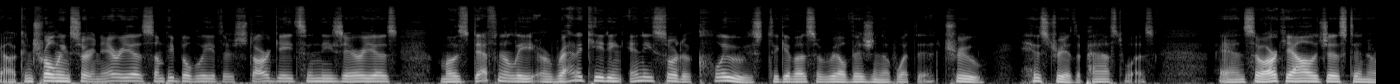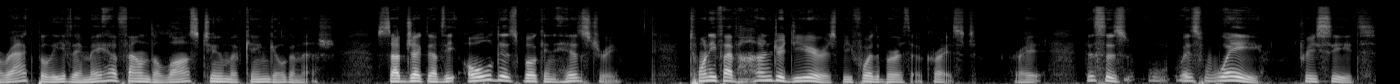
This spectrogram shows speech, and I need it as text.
uh, controlling certain areas. Some people believe there's stargates in these areas. Most definitely eradicating any sort of clues to give us a real vision of what the true history of the past was. And so archaeologists in Iraq believe they may have found the lost tomb of King Gilgamesh, subject of the oldest book in history 2,500 years before the birth of Christ, right? This is this way precedes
